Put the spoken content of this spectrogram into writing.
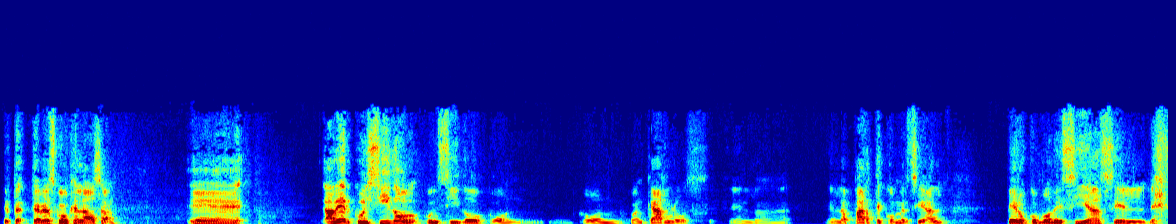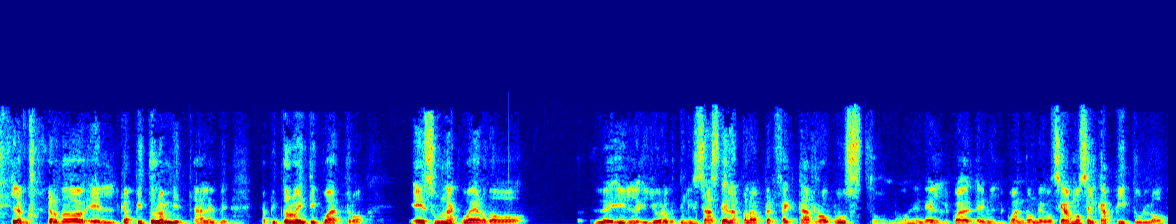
Te, te ves congelado, Sam. Eh, a ver, coincido, coincido con, con Juan Carlos en la, en la, parte comercial, pero como decías, el, el, acuerdo, el capítulo ambiental, el capítulo 24, es un acuerdo, y yo creo que utilizaste la palabra perfecta, robusto. ¿no? En el, en, cuando negociamos el capítulo,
